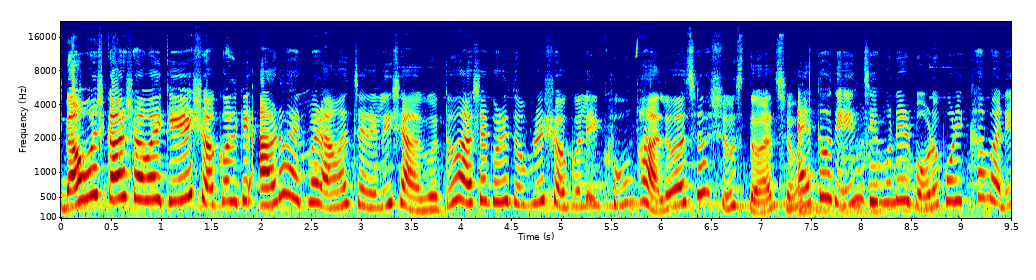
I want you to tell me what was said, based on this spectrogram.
নমস্কার সবাইকে, সকলকে আরও একবার আমার চ্যানেলে স্বাগত। আশা করি তোমরা সকলে খুব ভালো আছো, সুস্থ আছো। এতদিন জীবনের বড় পরীক্ষা মানে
